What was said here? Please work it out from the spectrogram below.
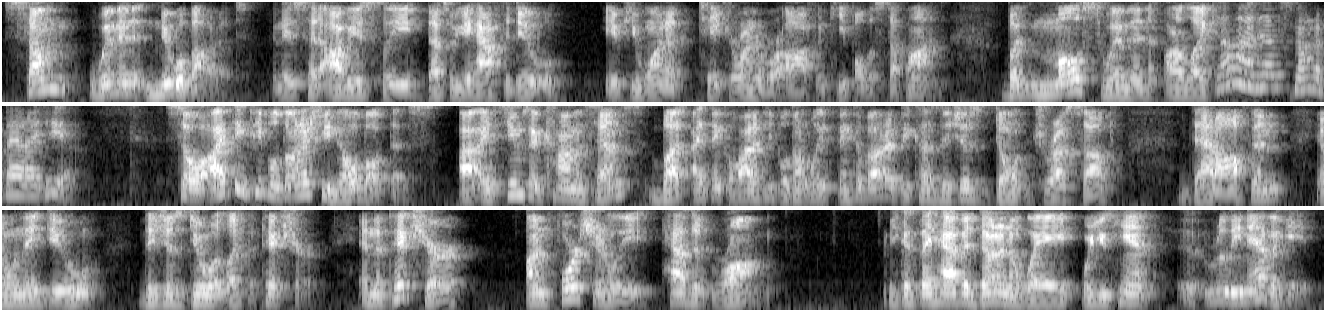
some women knew about it, and they said, obviously, that's what you have to do if you want to take your underwear off and keep all this stuff on. But most women are like, ah, that's not a bad idea. So I think people don't actually know about this. Uh, it seems like common sense, but I think a lot of people don't really think about it because they just don't dress up that often. And when they do, they just do it like the picture. And the picture, unfortunately, has it wrong because they have it done in a way where you can't uh, really navigate.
